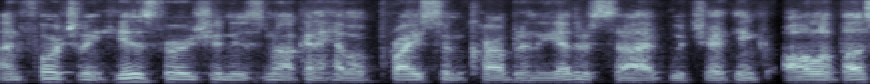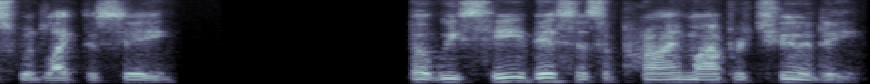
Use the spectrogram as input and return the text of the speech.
Unfortunately, his version is not going to have a price on carbon on the other side, which I think all of us would like to see. But we see this as a prime opportunity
